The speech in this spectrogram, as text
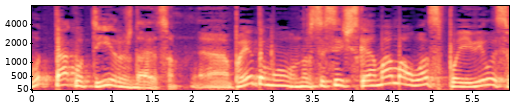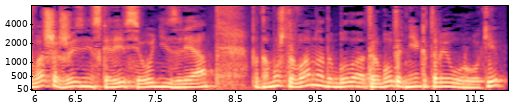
Вот так вот и рождаются. Э, поэтому нарциссическая мама у вас появилась в вашей жизни, скорее всего, не зря, потому что вам надо было отработать некоторые уроки,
